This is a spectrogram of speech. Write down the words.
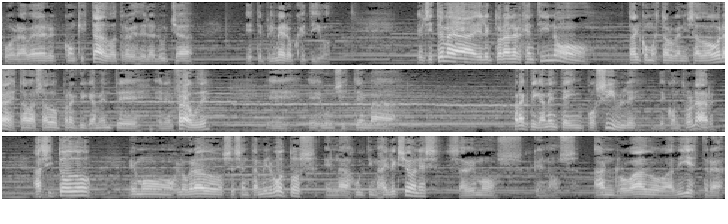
por haber conquistado a través de la lucha este primer objetivo. El sistema electoral argentino, tal como está organizado ahora, está basado prácticamente en el fraude. Eh, es un sistema prácticamente imposible de controlar. Así todo, hemos logrado 60.000 votos en las últimas elecciones. Sabemos que nos han robado a diestra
